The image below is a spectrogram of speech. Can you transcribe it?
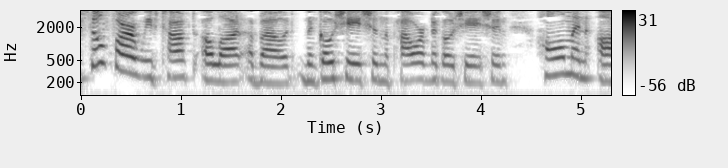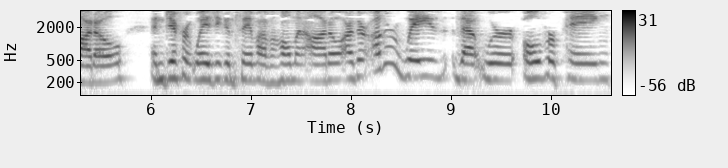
so far we've talked a lot about negotiation, the power of negotiation, home and auto, and different ways you can save on a home and auto. Are there other ways that we're overpaying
